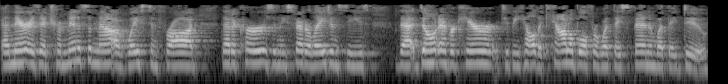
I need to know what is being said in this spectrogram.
and there is a tremendous amount of waste and fraud that occurs in these federal agencies that don't ever care to be held accountable for what they spend and what they do.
